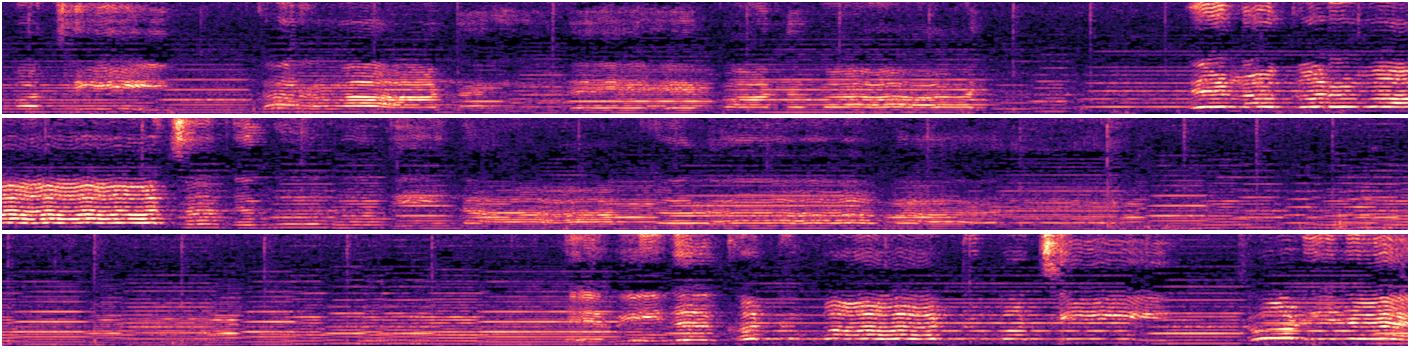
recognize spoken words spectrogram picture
પછી કરવા નહીં રે પાનવાય એ ન કરવા સદગુરુજી ના એવી ખટપટ પછી છોડી રે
